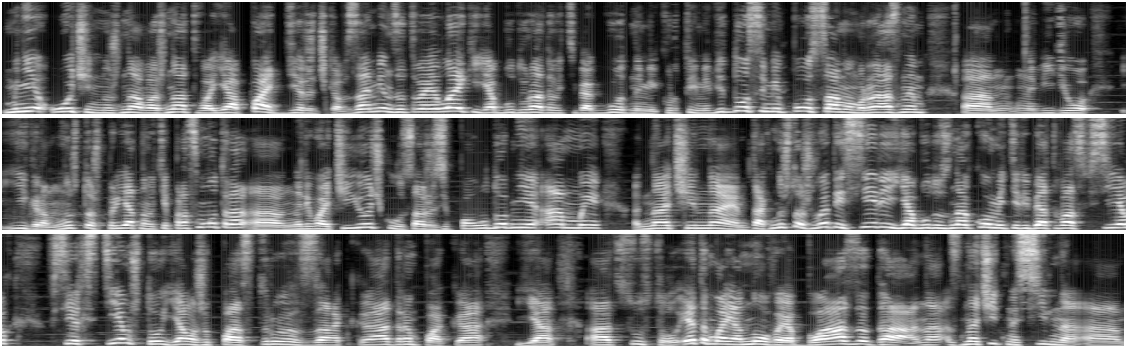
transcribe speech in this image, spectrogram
Мне очень нужна, важна твоя поддержка. Взамен за твои лайки я буду радовать тебя годными, крутыми видосами по самым разным а, видеоиграм. Ну что ж, приятного тебе просмотра, а, наливай чаечку, усаживайся поудобнее, а мы начинаем. Так, ну что ж, в этой серии я буду знакомить, ребят, вас всех, всех с тем, что я уже построил за кадром, пока я отсутствовал. Это моя новая база база, да, она значительно сильно а,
